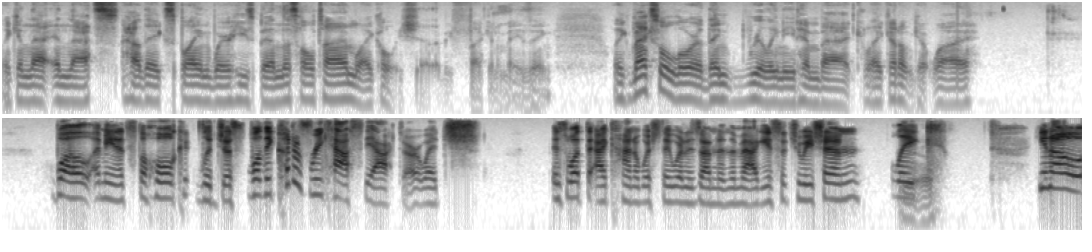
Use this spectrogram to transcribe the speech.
like in that, and that's how they explain where he's been this whole time. Like, holy shit, that'd be fucking amazing. Like Maxwell Lord, they really need him back. Like, I don't get why. Well, I mean, it's the whole logist. Well, they could have recast the actor, which is what the, I kind of wish they would have done in the Maggie situation. Like, you know,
